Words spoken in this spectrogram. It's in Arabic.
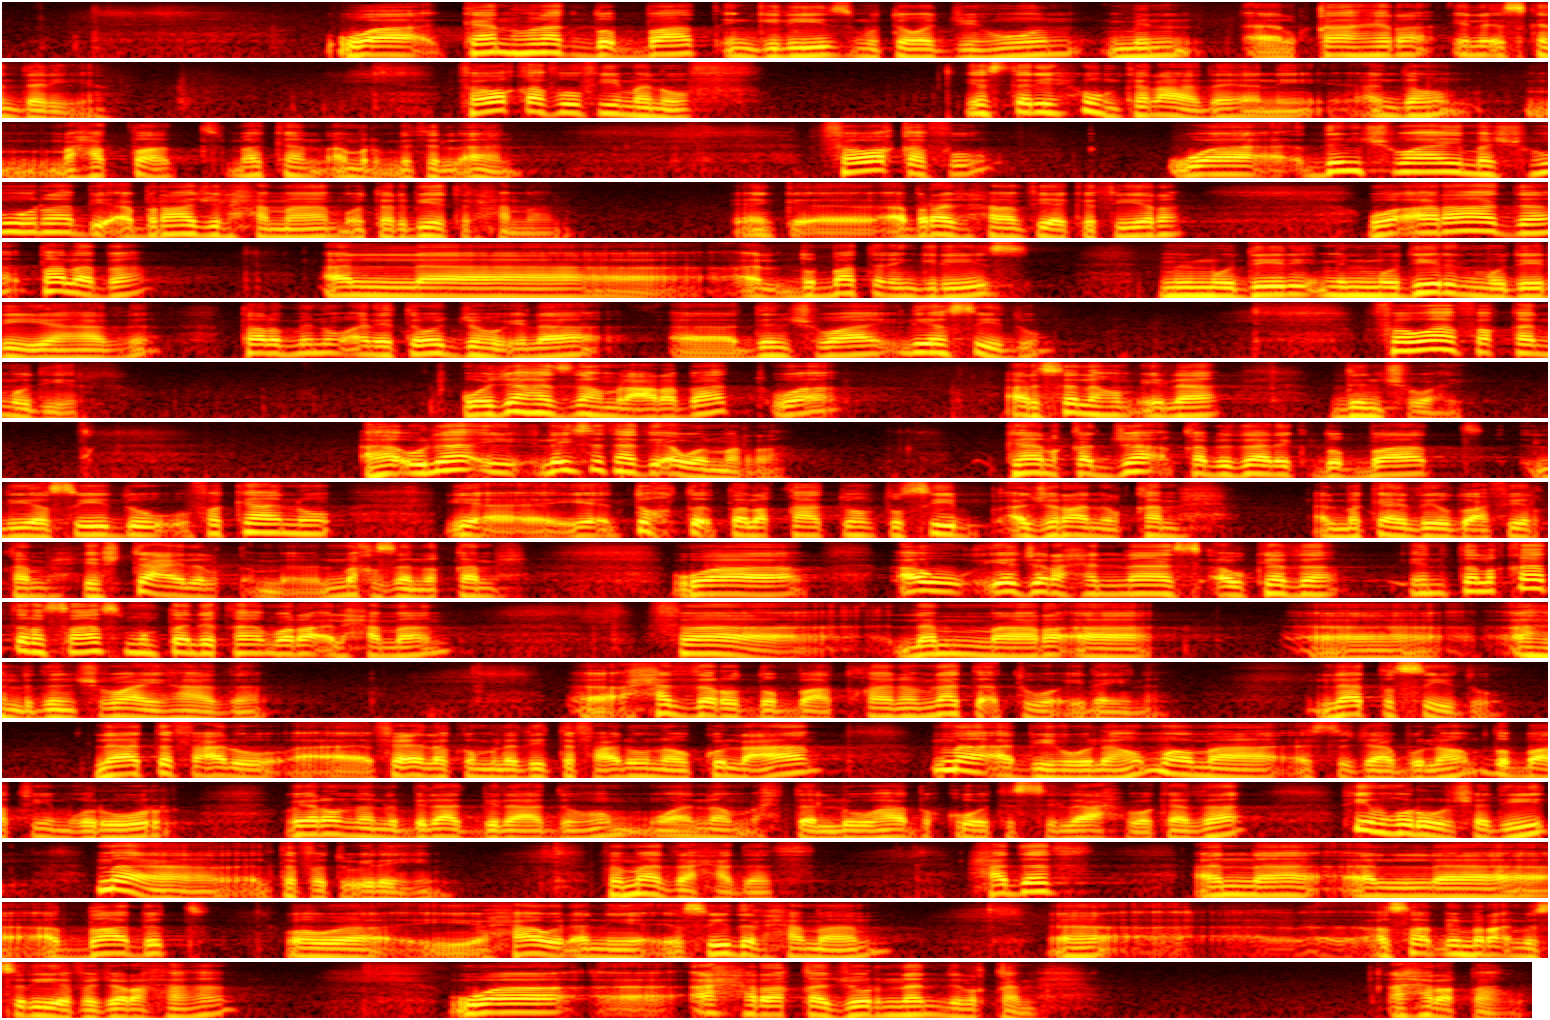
وكان هناك ضباط إنجليز متوجهون من القاهرة إلى الاسكندريه فوقفوا في منوف يستريحون كالعادة يعني عندهم محطات ما كان الامر مثل الآن. فوقفوا ودنشواي مشهورة بأبراج الحمام وتربية الحمام. يعني أبراج الحمام فيها كثيرة. وأراد طلب الضباط الإنجليز من مدير من مدير المديرية هذا طلب منه أن يتوجهوا إلى دنشواي ليصيدوا. فوافق المدير. وجهز لهم العربات وأرسلهم إلى دنشواي. هؤلاء ليست هذه أول مرة. كان قد جاء قبل ذلك ضباط ليصيدوا فكانوا تخطئ طلقاتهم تصيب أجران القمح المكان الذي يوضع فيه القمح يشتعل المخزن القمح و أو يجرح الناس أو كذا. يعني طلقات رصاص منطلقة وراء الحمام فلما رأى أهل دنشواي هذا حذروا الضباط قالوا لهم لا تأتوا إلينا لا تصيدوا لا تفعلوا فعلكم الذي تفعلونه كل عام ما ابيه لهم وما استجابوا لهم ضباط فيهم غرور ويرون أن البلاد بلادهم وأنهم احتلوها بقوة السلاح وكذا فيهم غرور شديد ما التفتوا إليهم فماذا حدث؟ حدث أن الضابط وهو يحاول أن يصيد الحمام أصاب امرأة مصرية فجرحها وأحرق جرنا للقمح. أحرقه.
